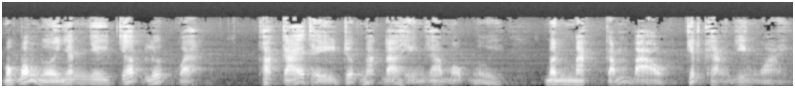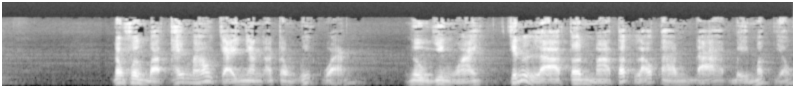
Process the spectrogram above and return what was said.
Một bóng người nhanh như chớp lướt qua. Thoát cái thì trước mắt đã hiện ra một người, mình mặt cẩm bào, chích khăn viên ngoại. Đông Phương Bạch thấy máu chạy nhanh ở trong huyết quản. Ngưu viên ngoại chính là tên mà tất lão tam đã bị mất dấu.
